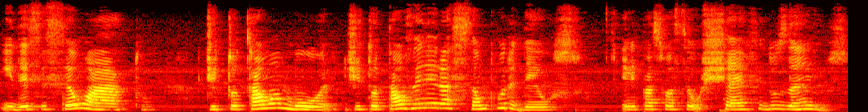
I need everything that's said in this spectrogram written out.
e desse seu ato de total amor, de total veneração por Deus, ele passou a ser o chefe dos anjos.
